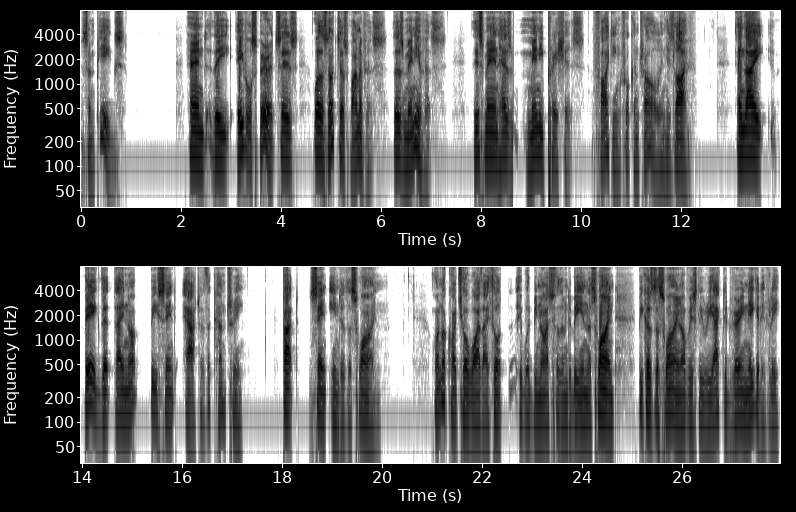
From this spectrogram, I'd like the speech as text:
some pigs. And the evil spirit says, Well, it's not just one of us, there's many of us. This man has many pressures fighting for control in his life and they beg that they not be sent out of the country, but sent into the swine. Well, I'm not quite sure why they thought it would be nice for them to be in the swine, because the swine obviously reacted very negatively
